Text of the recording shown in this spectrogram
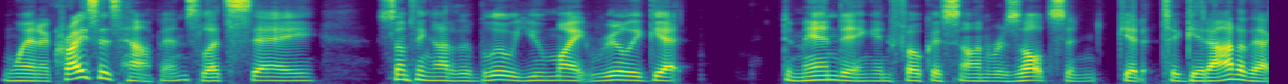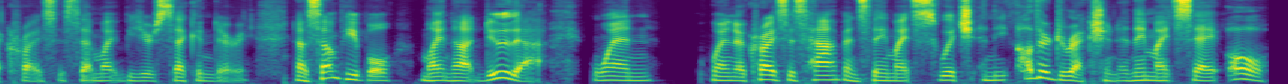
when a crisis happens, let's say something out of the blue, you might really get demanding and focus on results and get to get out of that crisis. That might be your secondary. Now, some people might not do that. When when a crisis happens, they might switch in the other direction and they might say, "Oh,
